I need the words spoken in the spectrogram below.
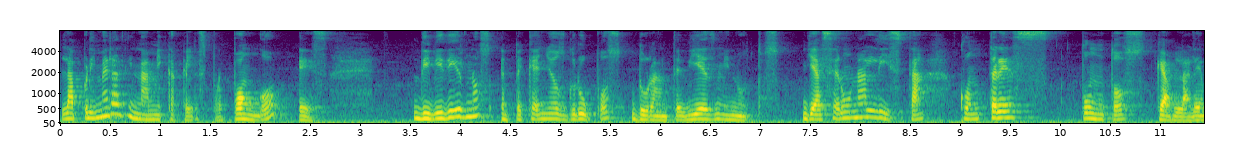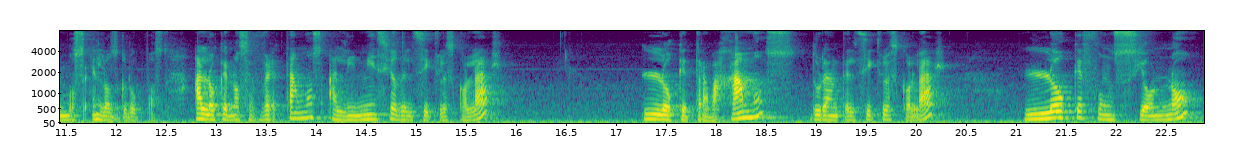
La primera dinámica que les propongo es dividirnos en pequeños grupos durante 10 minutos y hacer una lista con tres puntos que hablaremos en los grupos, a lo que nos enfrentamos al inicio del ciclo escolar, lo que trabajamos durante el ciclo escolar, lo que funcionó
